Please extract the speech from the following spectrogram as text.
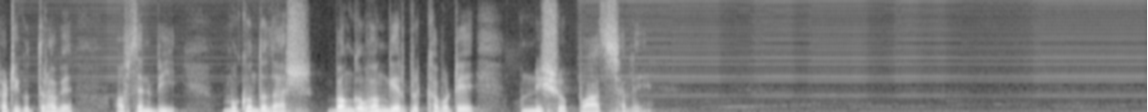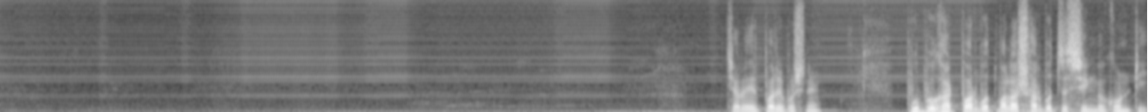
সঠিক উত্তর হবে অপশন বি মুকুন্দ দাস বঙ্গভঙ্গের প্রেক্ষাপটে উনিশশো পাঁচ সালে। চলো এর পরের প্রশ্নে। পূর্বঘাট পর্বতমালার সর্বোচ্চ শৃঙ্গ কোনটি?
